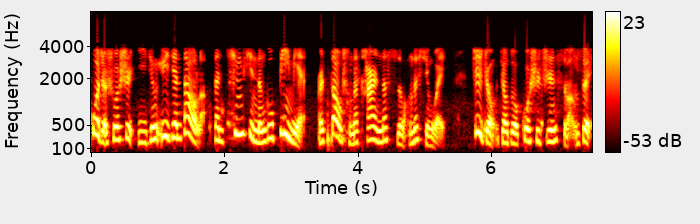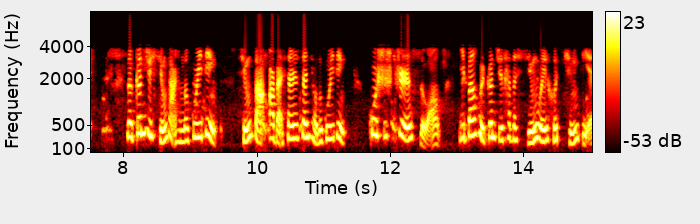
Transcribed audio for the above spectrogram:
或者说是已经预见到了，但轻信能够避免而造成的他人的死亡的行为，这种叫做过失致人死亡罪。那根据刑法上的规定，刑法二百三十三条的规定，过失致人死亡一般会根据他的行为和情节，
